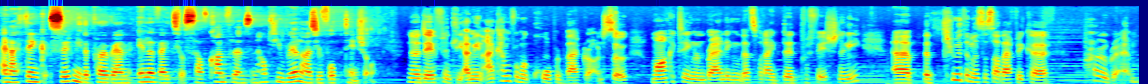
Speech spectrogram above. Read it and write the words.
And I think certainly the program elevates your self confidence and helps you realize your full potential. No, definitely. I mean, I come from a corporate background, so marketing and branding, that's what I did professionally. Uh, but through the Mrs. South Africa program,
